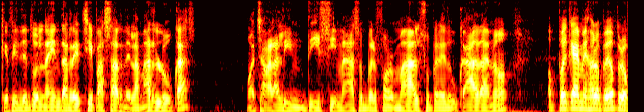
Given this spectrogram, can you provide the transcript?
Que fíjate tú el Nainda Rechi pasar de la Mar Lucas. Una chavala lindísima, súper formal, súper educada, ¿no? Os puede caer mejor o peor, pero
